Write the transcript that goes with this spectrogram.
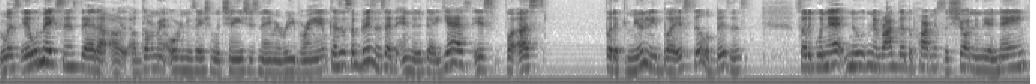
listen, it would make sense that a, a, government organization would change its name and rebrand because it's a business at the end of the day. Yes, it's for us, for the community, but it's still a business. So the Gwinnett, Newton, and Rockdale departments are shortening their name,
